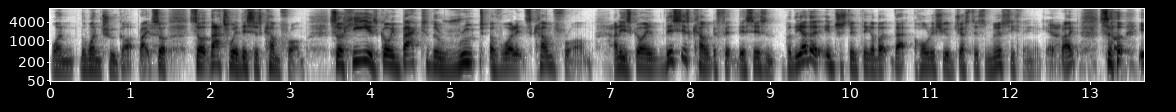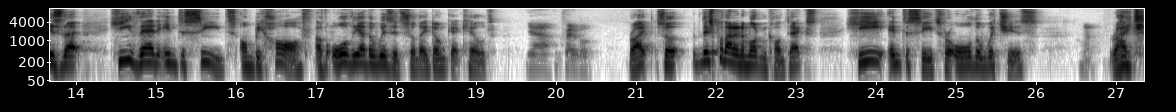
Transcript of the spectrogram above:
one, the one true God, right? So so that's where this has come from. So he is going back to the root of what it's come from, and he's going, this is counterfeit, this isn't. But the other interesting thing about that whole issue of justice and mercy thing again, right? So is that he then intercedes on behalf of all the other wizards so they don't get killed, Yeah. Incredible. right? So let's put that in a modern context. He intercedes for all the witches, right?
